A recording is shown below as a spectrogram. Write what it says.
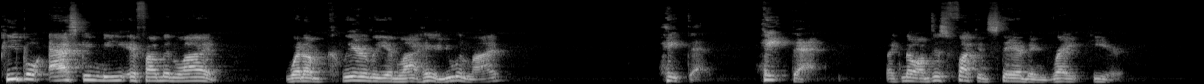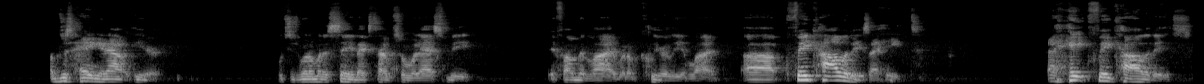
people asking me if I'm in line when I'm clearly in line. Hey, are you in line? Hate that. Hate that. Like, no, I'm just fucking standing right here. I'm just hanging out here. Which is what I'm going to say next time someone asks me if I'm in line when I'm clearly in line. Uh, fake holidays, I hate. I hate fake holidays.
